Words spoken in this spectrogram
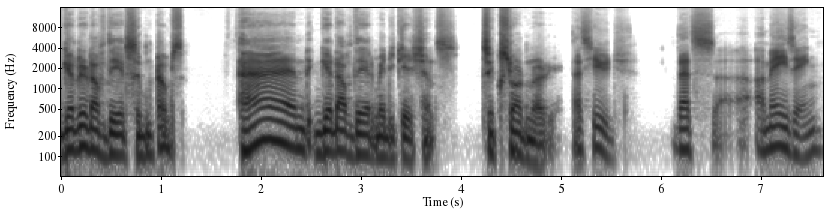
get rid of their symptoms, and get off their medications. It's extraordinary. That's huge. That's uh, amazing.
